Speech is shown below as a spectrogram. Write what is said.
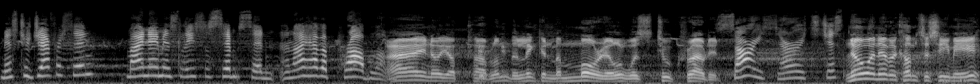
Mr. Jefferson, my name is Lisa Simpson, and I have a problem. I know your problem. The Lincoln Memorial was too crowded. Sorry, sir, it's just. No one ever comes to see me.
